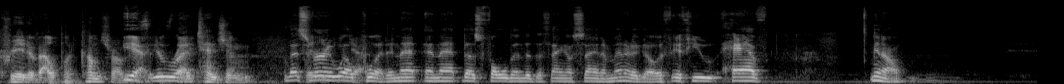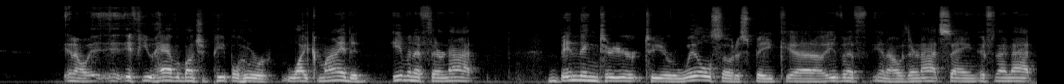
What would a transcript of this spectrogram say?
creative output comes from. Yeah, is- you're is right. tension. That's that very well get. put, and that and that does fold into the thing I was saying a minute ago. If if you have, you know, you know, if you have a bunch of people who are like-minded, even if they're not bending to your to your will, so to speak, uh, even if you know they're not saying if they're not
